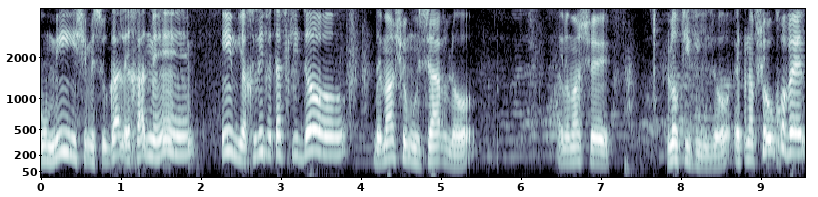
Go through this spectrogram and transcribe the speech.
ומי שמסוגל לאחד מהם, אם יחליף את תפקידו במשהו מוזר לו, היינו מה שלא טבעי לו, את נפשו הוא חובל.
